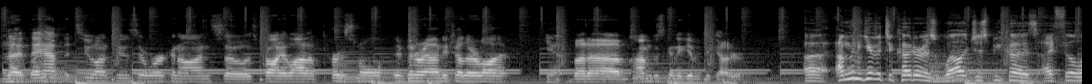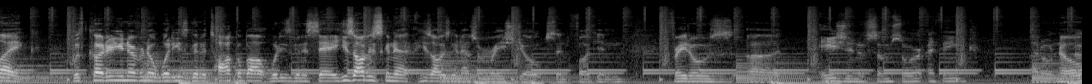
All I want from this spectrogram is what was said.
They, they have the two on twos they're working on, so it's probably a lot of personal. They've been around each other a lot, Yeah. but um, I'm just gonna give it to Cutter. Uh, I'm gonna give it to Cutter as well, just because I feel like with Cutter, you never know what he's gonna talk about, what he's gonna say. He's always gonna he's always gonna have some race jokes and fucking Fredo's uh, Asian of some sort. I think. I don't know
